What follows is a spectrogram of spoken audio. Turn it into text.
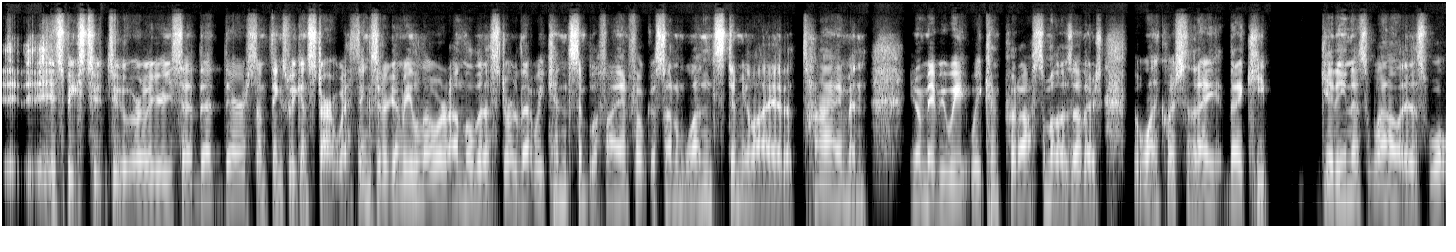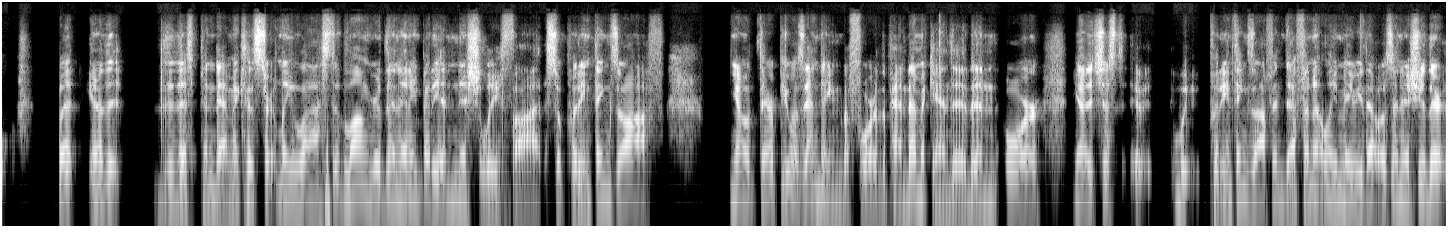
it speaks to too earlier you said that there are some things we can start with things that are going to be lower on the list or that we can simplify and focus on one stimuli at a time and you know maybe we we can put off some of those others. But one question that i that i keep getting as well is well but you know that this pandemic has certainly lasted longer than anybody initially thought. So putting things off you know therapy was ending before the pandemic ended and or you know it's just uh, putting things off indefinitely maybe that was an issue. There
